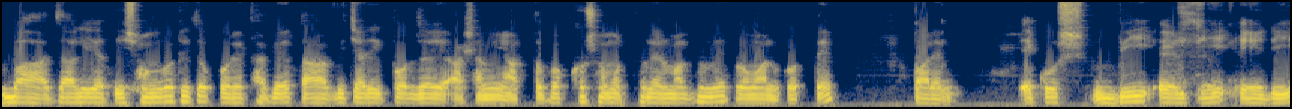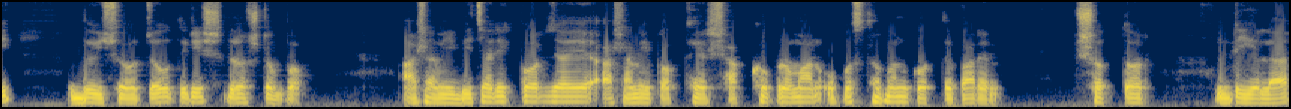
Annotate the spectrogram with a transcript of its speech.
বা জালিয়াতি সংগঠিত করে থাকে তা বিচারিক পর্যায়ে আসামি আত্মপক্ষ সমর্থনের মাধ্যমে প্রমাণ করতে পারেন। একুশ বিএলটি এডি দুইশো চৌত্রিশ দ্রষ্টব্য। আসামি বিচারিক পর্যায়ে আসামি পক্ষের সাক্ষ্য প্রমাণ উপস্থাপন করতে পারেন। সত্তর ডিএলআর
